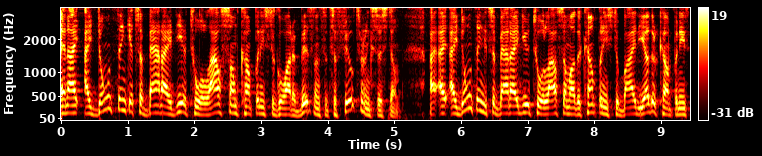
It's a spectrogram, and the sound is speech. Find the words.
And I, I don't think it's a bad idea to allow some companies to go out of business. It's a filtering system. I, I- I don't think it's a bad idea to allow some other companies to buy the other companies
